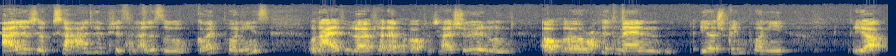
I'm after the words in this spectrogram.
alle total hübsch, das sind alles so Goldponys. Und Alfie läuft halt einfach auch total schön und auch äh, Rocketman, ihr Springpony, ja,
